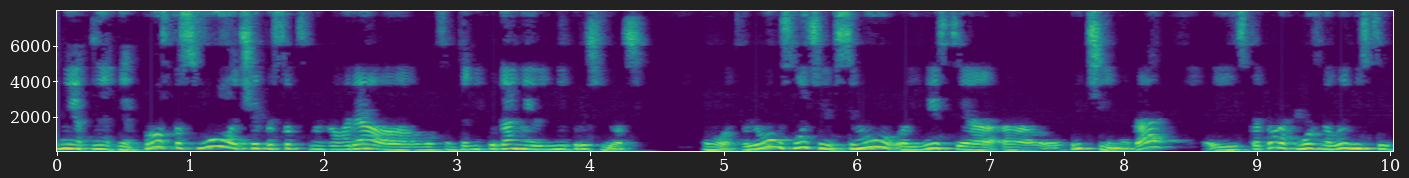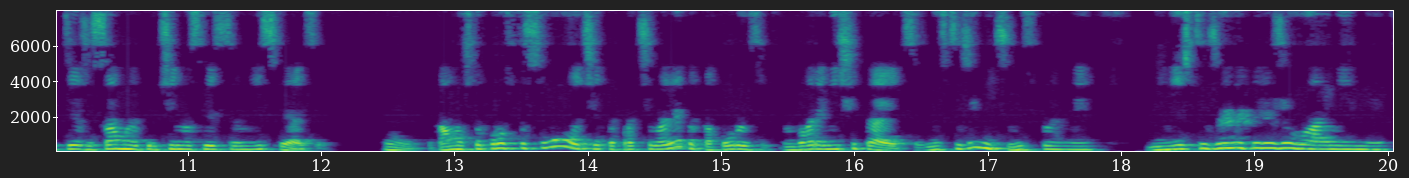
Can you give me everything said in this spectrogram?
нет, нет, нет. Просто сволочь, это, собственно говоря, в общем-то, никуда не, не пришлешь. Вот. В любом случае всему есть э, причины, да, из которых можно вывести те же самые причинно-следственные связи. Вот. Потому что просто сволочь это про человека, который, собственно говоря, не считается ни с чужими чувствами, ни с чужими переживаниями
